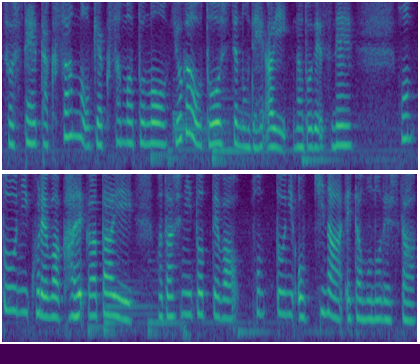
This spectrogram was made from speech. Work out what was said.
そしてたくさんのお客様とのヨガを通しての出会いなどですね。本当にこれは変え難い私にとっては本当に大きな得たものでした。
